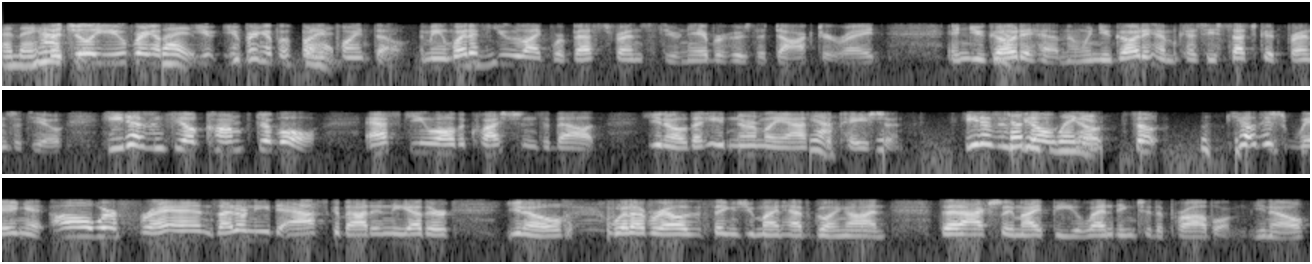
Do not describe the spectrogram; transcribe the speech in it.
and they have. But Julie, you bring up but, you, you bring up a funny point though. I mean, what if mm-hmm. you like were best friends with your neighbor who's the doctor, right? And you go yeah. to him, and when you go to him because he's such good friends with you, he doesn't feel comfortable asking you all the questions about you know that he'd normally ask yeah. a patient. He doesn't He'll feel you know it. so he'll just wing it. Oh, we're friends. I don't need to ask about any other, you know, whatever other things you might have going on that actually might be lending to the problem, you know.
